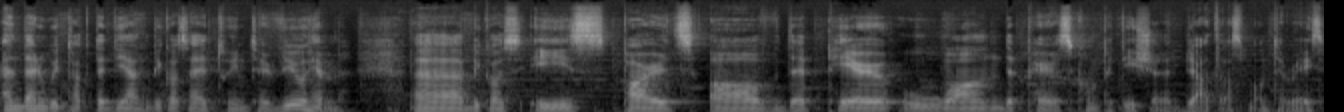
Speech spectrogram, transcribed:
and then we talked at the end because I had to interview him uh, because he's part of the pair who won the pairs competition at the Atlas Mountain Race.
